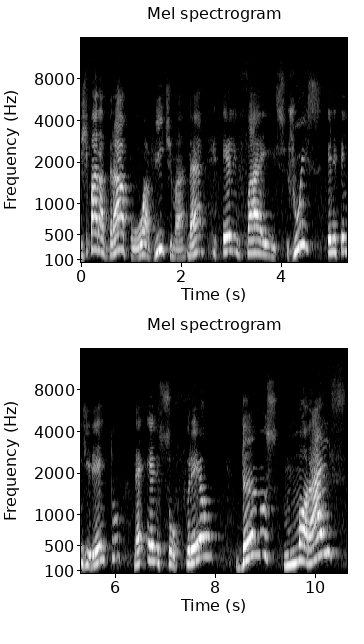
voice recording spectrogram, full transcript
esparadrapo ou a vítima, né? Ele faz juiz, ele tem direito, né? Ele sofreu danos morais,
